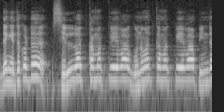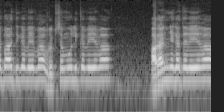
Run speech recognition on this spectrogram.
දැන් එතකොට සිල්වත්කමක් වේවා ගුණවත්කමක් වේවා පිණ්ඩපාතික වේවා වෘක්ෂමූලික වේවා අරඤ්‍යගත වේවා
